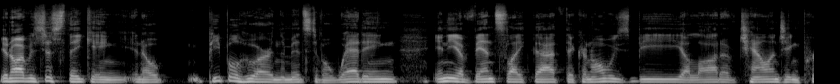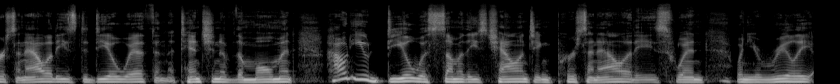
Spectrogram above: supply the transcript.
You know, I was just thinking, you know, people who are in the midst of a wedding, any events like that, there can always be a lot of challenging personalities to deal with and the tension of the moment. How do you deal with some of these challenging personalities when when you really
